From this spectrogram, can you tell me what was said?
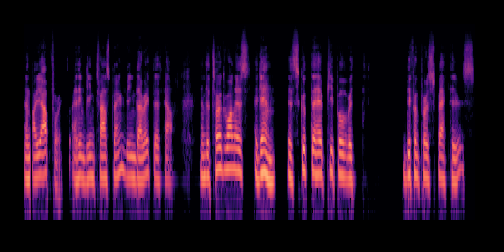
And are you up for it? I think being transparent, being direct, that helps. And the third one is, again, it's good to have people with different perspectives,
